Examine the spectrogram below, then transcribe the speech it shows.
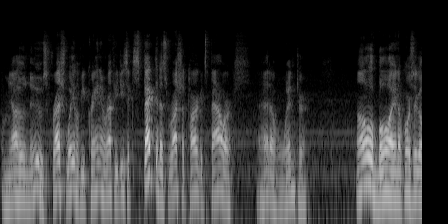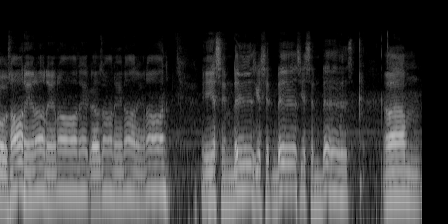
From Yahoo News, fresh wave of Ukrainian refugees expected as Russia targets power ahead of winter. Oh boy, and of course it goes on and on and on, it goes on and on and on. Yes, it does, yes, it does, yes, it does. Um,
